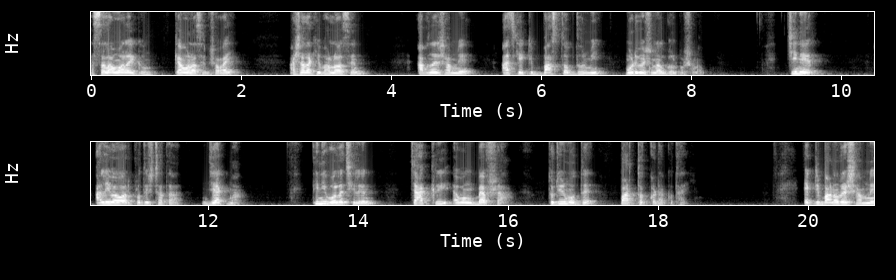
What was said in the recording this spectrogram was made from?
আসসালামু আলাইকুম। কেমন আছেন সবাই? আশা রাখি ভালো আছেন। আপনাদের সামনে আজকে একটি বাস্তবধর্মী মোটিভেশনাল গল্প শোনাব। চীনের আলিবাবার প্রতিষ্ঠাতা জ্যাকমা তিনি বলেছিলেন, চাকরি এবং ব্যবসা দুটির মধ্যে পার্থক্যটা কোথায়? একটি বানরের সামনে,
